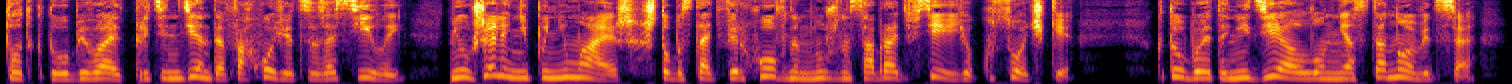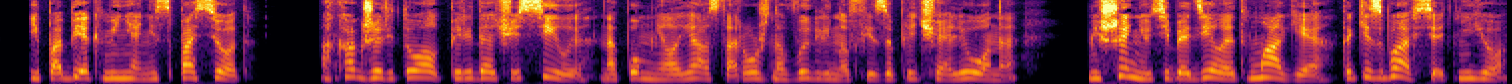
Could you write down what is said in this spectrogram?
«Тот, кто убивает претендентов, охотится за силой. Неужели не понимаешь, чтобы стать верховным, нужно собрать все ее кусочки? Кто бы это ни делал, он не остановится, и побег меня не спасет. А как же ритуал передачи силы?» — напомнила я, осторожно выглянув из-за плеча Леона. «Мишень у тебя делает магия, так избавься от нее».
